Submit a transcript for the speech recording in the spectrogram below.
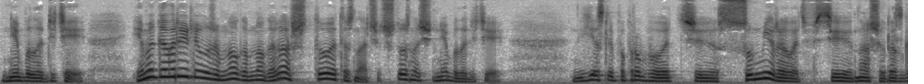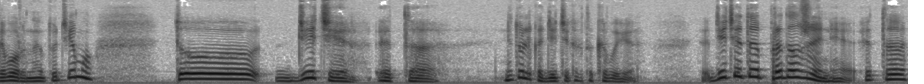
не было детей. И мы говорили уже много-много раз, что это значит, что значит не было детей – если попробовать э, суммировать все наши разговоры на эту тему, то дети – это не только дети как таковые. Дети – это продолжение, это,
